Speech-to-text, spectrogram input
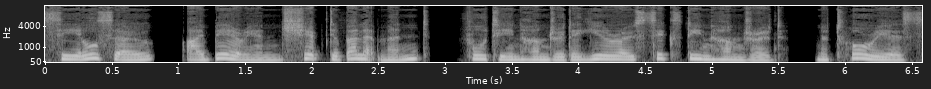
See also, Iberian ship development, 1400 a Euro 1600, Notorious,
